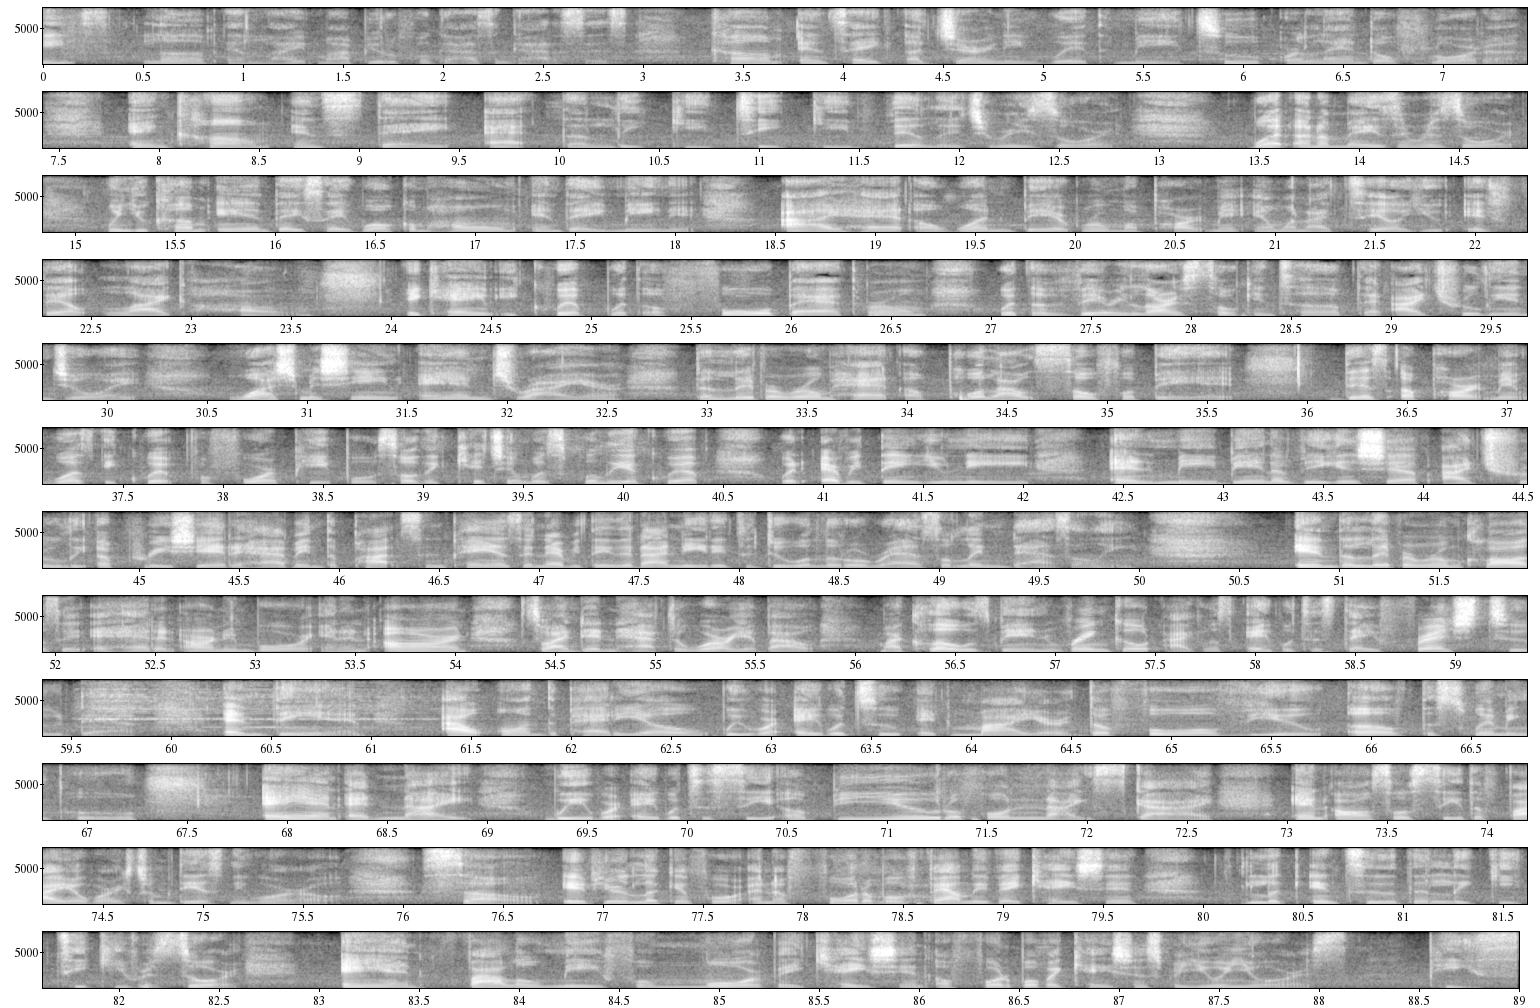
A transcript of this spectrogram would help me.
Peace, love, and light, my beautiful guys and goddesses. Come and take a journey with me to Orlando, Florida, and come and stay at the Liki Tiki Village Resort. What an amazing resort. When you come in, they say welcome home and they mean it. I had a one bedroom apartment, and when I tell you, it felt like home. It came equipped with a full bathroom with a very large soaking tub that I truly enjoyed, wash machine and dryer. The living room had a pull out sofa bed. This apartment was equipped for four people, so the kitchen was fully equipped with everything you need. And me being a vegan chef, I truly appreciated having the pots and pans and everything that I needed to do a little razzling dazzling. In the living room closet, it had an ironing board and an iron, so I didn't have to worry about my clothes being wrinkled. I was able to stay fresh to death. And then out on the patio, we were able to admire the full view of the swimming pool. And at night, we were able to see a beautiful night sky and also see the fireworks from Disney World. So, if you're looking for an affordable family vacation, look into the Liki Tiki Resort and follow me for more vacation, affordable vacations for you and yours. Peace.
